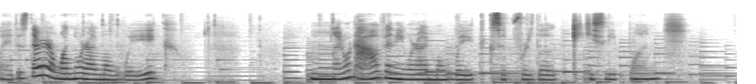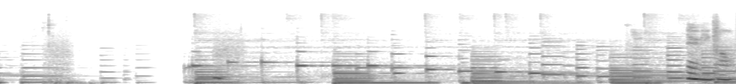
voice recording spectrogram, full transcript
Wait, is there one where I'm awake? Mm, I don't have any where I'm awake except for the Kiki sleep one. There we go.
